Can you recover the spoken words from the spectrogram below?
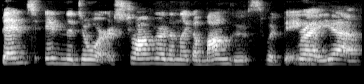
bent in the door, stronger than like a mongoose would be. Right, yeah.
